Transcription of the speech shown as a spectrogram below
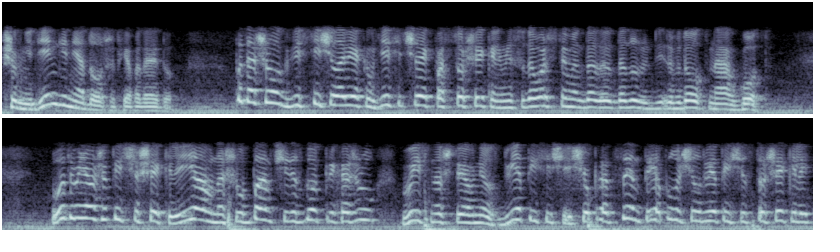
что мне деньги не одолжит, я подойду. Подошел к 10 человекам, 10 человек по 100 шекелей, мне с удовольствием дадут в долг на год. Вот у меня уже тысяча шекелей, я вношу в банк, через год прихожу, выяснилось, что я внес две тысячи, еще проценты, я получил 2100 шекелей,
